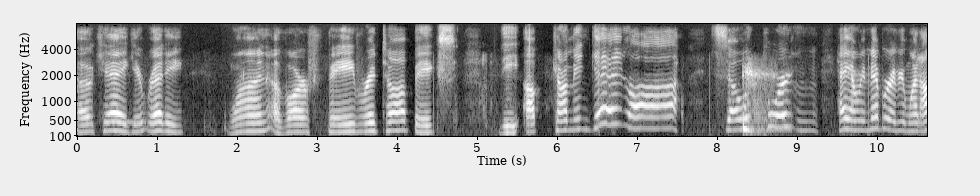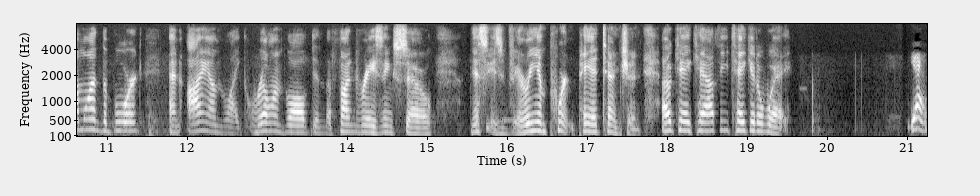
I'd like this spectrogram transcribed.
okay, get ready. One of our favorite topics the upcoming gala so important. hey, and remember, everyone, I'm on the board and I am like real involved in the fundraising. So this is very important. Pay attention. Okay, Kathy, take it away. Yes,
